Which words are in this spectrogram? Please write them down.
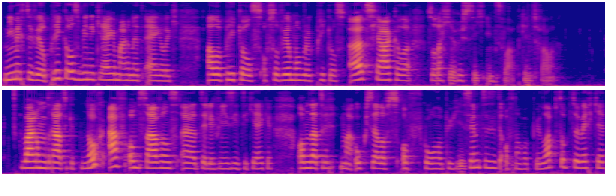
niet meer te veel prikkels binnenkrijgen, maar net eigenlijk alle prikkels of zoveel mogelijk prikkels uitschakelen, zodat je rustig in slaap kunt vallen. Waarom draad ik het nog af om s'avonds uh, televisie te kijken? Omdat er, maar ook zelfs of gewoon op je gsm te zitten of nog op je laptop te werken,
